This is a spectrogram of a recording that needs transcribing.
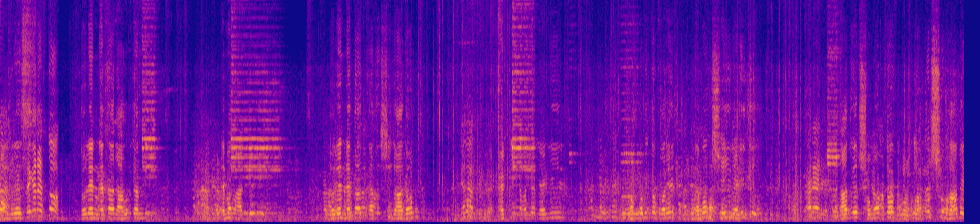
কংগ্রেস দলের নেতা রাহুল গান্ধী এবং আরজেডি দলের নেতা তেজস্বী যাদব একটি তাদের র্যালি সংগঠিত করে এবং সেই র্যালিতে তাদের সমর্থক প্রত্যক্ষভাবে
